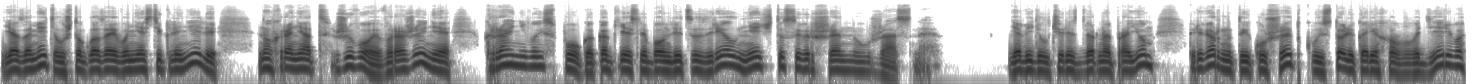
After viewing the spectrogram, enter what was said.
Я заметил, что глаза его не остекленели, но хранят живое выражение крайнего испуга, как если бы он лицезрел нечто совершенно ужасное. Я видел через дверной проем перевернутые кушетку и столик орехового дерева,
